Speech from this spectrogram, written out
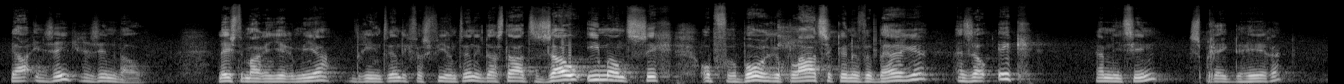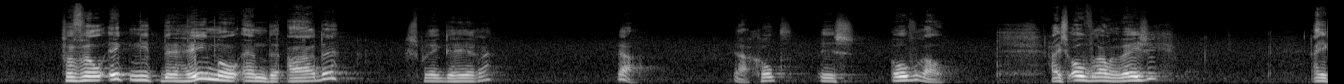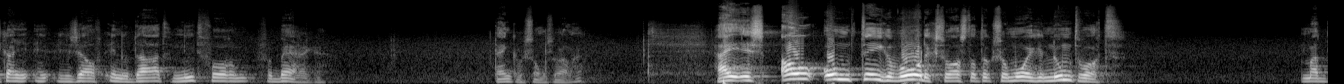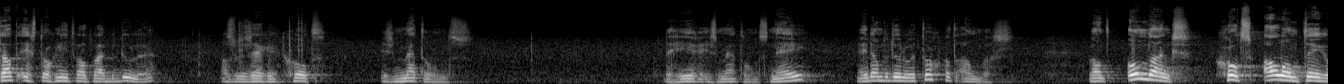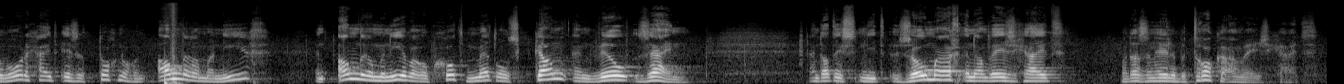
Ja, in zekere zin wel. Lees het maar in Jeremia 23, vers 24. Daar staat: Zou iemand zich op verborgen plaatsen kunnen verbergen? En zou ik hem niet zien? Spreekt de Heer. Vervul ik niet de hemel en de aarde? Spreekt de Heer. Ja. Ja, God is overal. Hij is overal aanwezig. En je kan jezelf inderdaad niet voor hem verbergen. Denken we soms wel, hè? Hij is alomtegenwoordig, zoals dat ook zo mooi genoemd wordt. Maar dat is toch niet wat wij bedoelen, als we zeggen God is met ons. De Heer is met ons. Nee, nee, dan bedoelen we toch wat anders. Want ondanks Gods alomtegenwoordigheid is er toch nog een andere manier, een andere manier waarop God met ons kan en wil zijn. En dat is niet zomaar een aanwezigheid, maar dat is een hele betrokken aanwezigheid.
